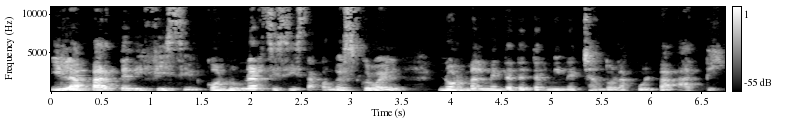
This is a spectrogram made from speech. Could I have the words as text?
Y la parte difícil con un narcisista, cuando es cruel, normalmente te termina echando la culpa a ti.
